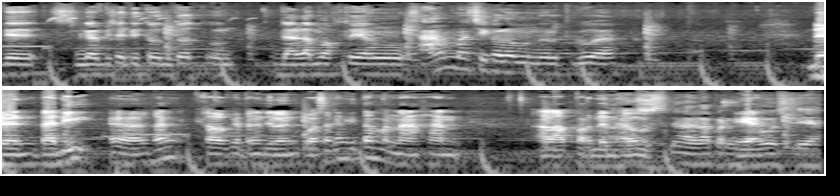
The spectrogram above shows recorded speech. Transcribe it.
De- nggak bisa dituntut un- dalam waktu yang sama sih kalau menurut gue. dan tadi eh, kan kalau kita ngejalanin puasa kan kita menahan lapar dan haus Nah, lapar ya. dan haus ya.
